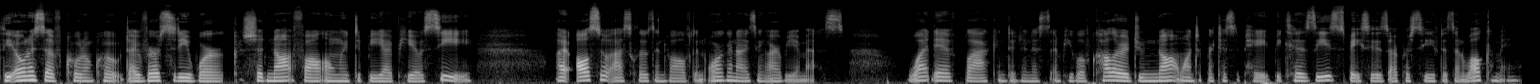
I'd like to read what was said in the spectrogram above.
The onus of quote unquote diversity work should not fall only to BIPOC. I also ask those involved in organizing RBMS what if Black, Indigenous, and people of color do not want to participate because these spaces are perceived as unwelcoming?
